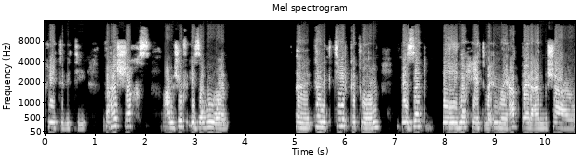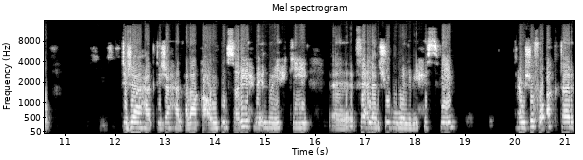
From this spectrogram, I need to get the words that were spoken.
creativity. فهالشخص عم شوف إذا هو uh, كان كتير كتوم بالذات بناحية ما إنه يعبر عن مشاعره تجاهك تجاه العلاقة أو يكون صريح بإنه يحكي uh, فعلا شو هو اللي بيحس فيه. عم شوفه أكتر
